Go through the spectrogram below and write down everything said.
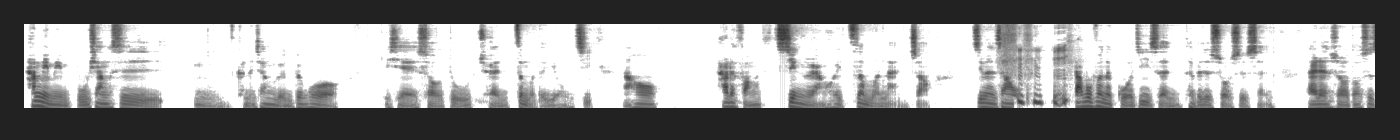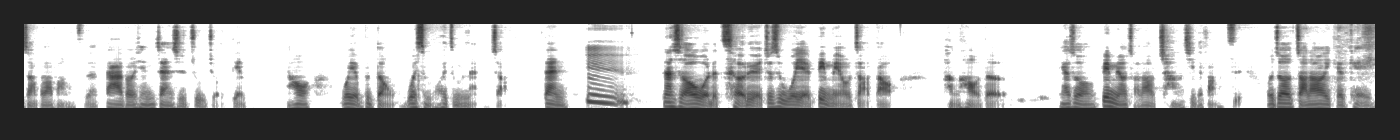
它明明不像是，嗯，可能像伦敦或一些首都圈这么的拥挤，然后他的房子竟然会这么难找。基本上，大部分的国际生，特别是硕士生来的时候，都是找不到房子的。大家都先暂时住酒店。然后我也不懂为什么会这么难找，但嗯，那时候我的策略就是，我也并没有找到很好的，应该说并没有找到长期的房子。我就找到一个可以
